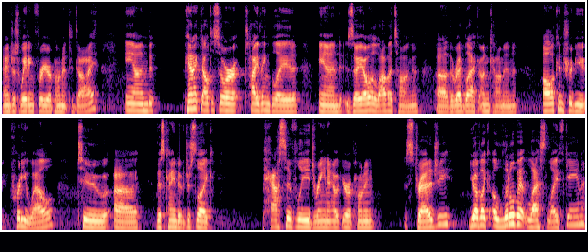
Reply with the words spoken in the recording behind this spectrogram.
and just waiting for your opponent to die. And Panicked Altisaur, Tithing Blade, and Zoyowa Lava Tongue, uh, the red black uncommon, all contribute pretty well to uh, this kind of just like passively drain out your opponent strategy. You have like a little bit less life gain,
